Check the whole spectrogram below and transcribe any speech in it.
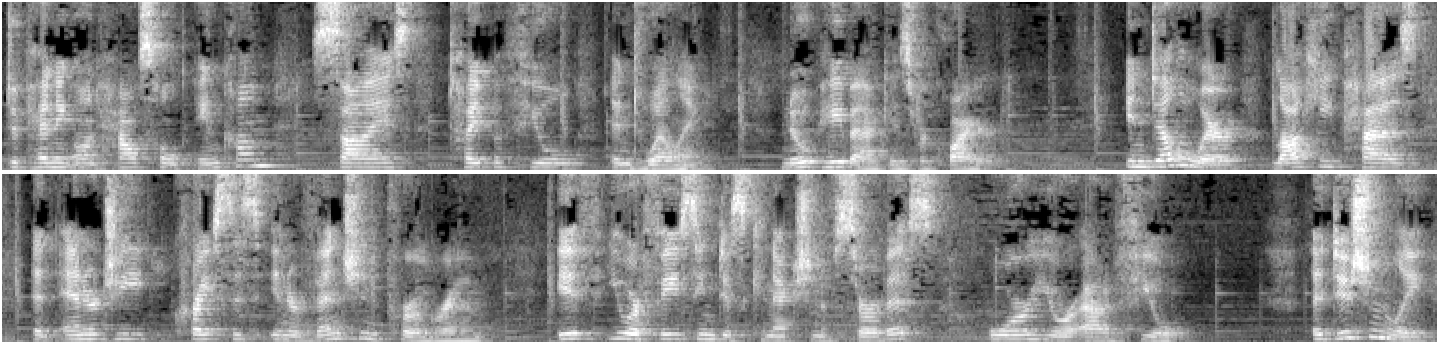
depending on household income, size, type of fuel, and dwelling. No payback is required. In Delaware, LIHEAP has an energy crisis intervention program if you are facing disconnection of service or you're out of fuel. Additionally,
